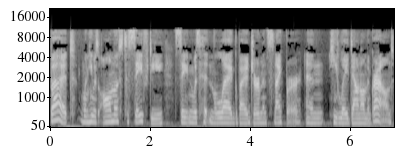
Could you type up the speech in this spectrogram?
But when he was almost to safety, Satan was hit in the leg by a German sniper, and he lay down on the ground.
